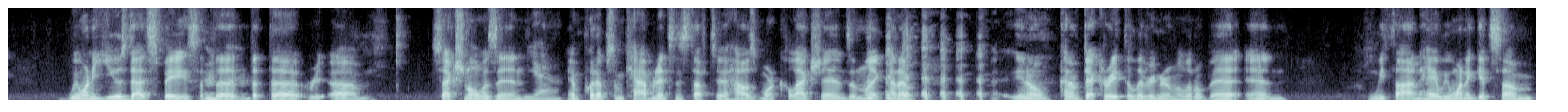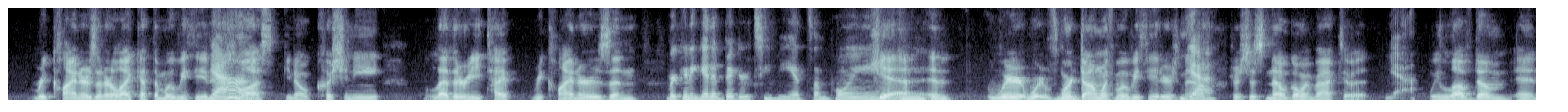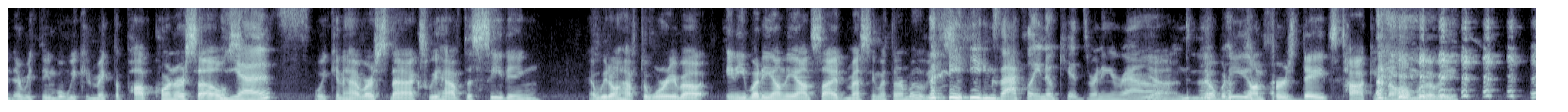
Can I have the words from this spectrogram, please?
we want to use that space that the Mhm. that the um, sectional was in Yeah. and put up some cabinets and stuff to house more collections and like kind of you know kind of decorate the living room a little bit and we thought hey we want to get some recliners that are like at the movie theaters Yeah. lost you know cushiony leathery type recliners and We're gonna get a bigger TV at some point. yeah and- and we're we're, we're done with movie theaters now Yeah. there's just no going back to it yeah. we loved them and everything but we can make the popcorn ourselves Yes. We can have our snacks we have the seating and we don't have to worry about anybody on the outside messing with our movies exactly. No kids running around. yeah nobody on first dates talking the whole movie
